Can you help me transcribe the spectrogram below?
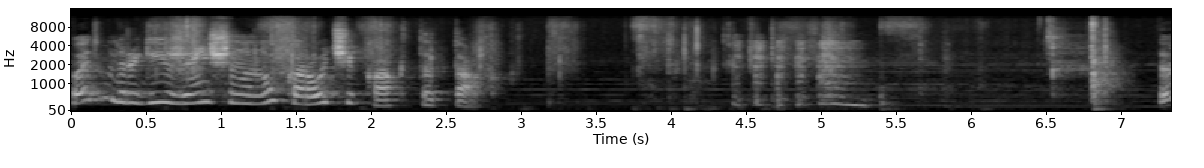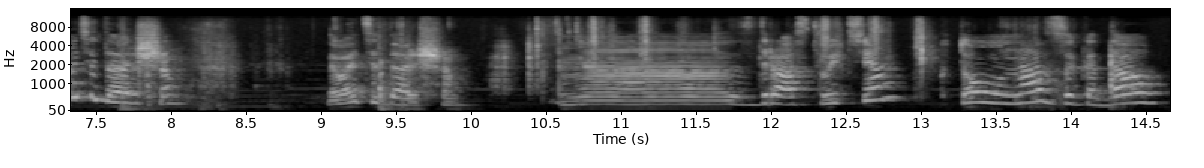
Поэтому, дорогие женщины, ну, короче, как-то так. Давайте дальше. Давайте дальше. А, здравствуйте кто у нас загадал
